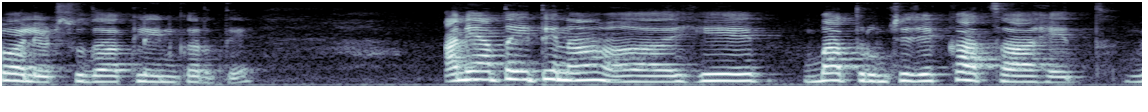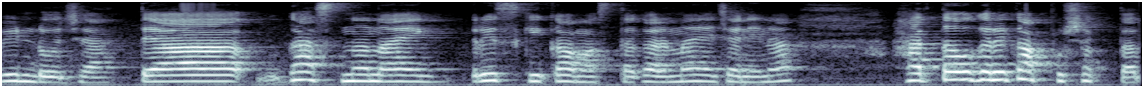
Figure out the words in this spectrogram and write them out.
टॉयलेटसुद्धा क्लीन करते. आणि आता इथे ना हे बाथरूमचे जे काचा आहेत विंडोच्या त्या घासणं ना एक रिस्की काम असतं. कारण ना याच्याने ना हात वगैरे कापू शकतात.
